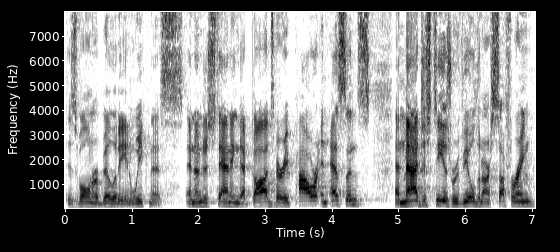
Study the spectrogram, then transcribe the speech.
is vulnerability and weakness, and understanding that God's very power and essence and majesty is revealed in our suffering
